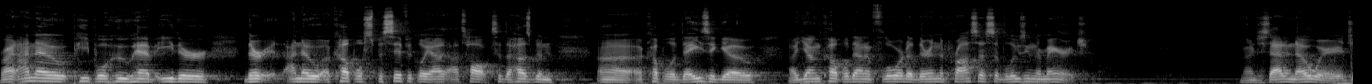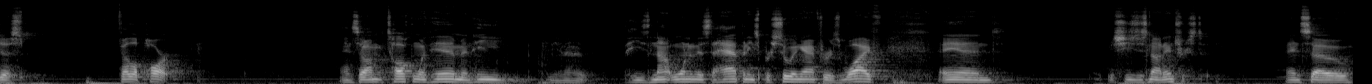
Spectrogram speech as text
Right? I know people who have either there. I know a couple specifically. I, I talked to the husband uh, a couple of days ago. A young couple down in Florida. They're in the process of losing their marriage. And just out of nowhere, it just fell apart. And so I'm talking with him, and he, you know, he's not wanting this to happen. He's pursuing after his wife, and she's just not interested. And so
